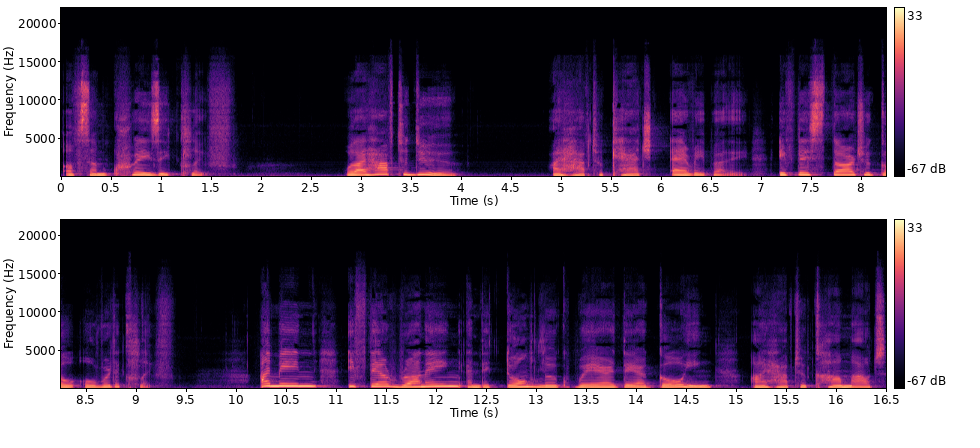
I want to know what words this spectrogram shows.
of some crazy cliff. What I have to do, I have to catch everybody if they start to go over the cliff. I mean, if they're running and they don't look where they are going, I have to come out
